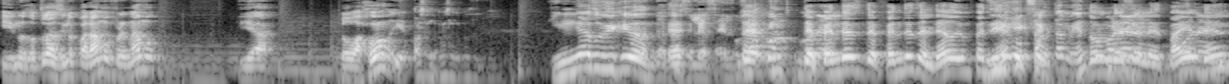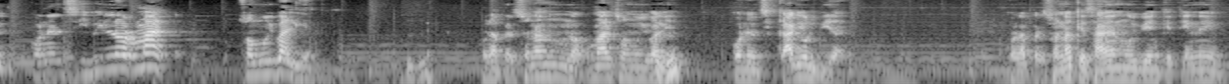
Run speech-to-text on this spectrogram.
Y nosotros así nos paramos, frenamos, y ya. Lo bajó, y ya, pásale, pásale, pásale. Ingazo, dije, ¿dónde Eh, se le hace el- o sea, con- con dependes, dependes del dedo de un Sí, pendejo. pues. exactamente. Donde se el- les vaya el dedo. Con el civil normal, son muy valientes. Con la persona normal son muy valientes. Con el sicario, olvídate. Con la persona que saben muy bien que tiene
